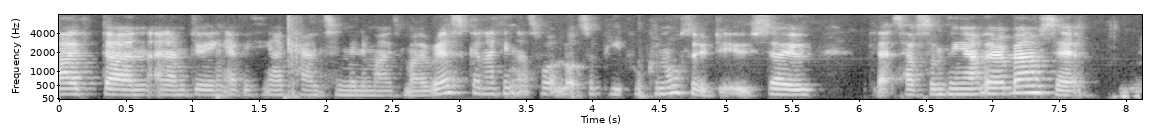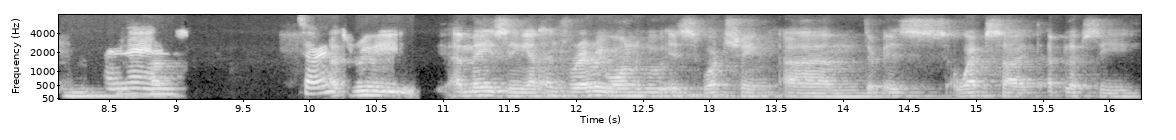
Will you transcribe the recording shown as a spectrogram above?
I've done and I'm doing everything I can to minimize my risk. And I think that's what lots of people can also do. So let's have something out there about it. And then, sorry? That's really amazing. And, and for everyone who is watching, um, there is a website, epilepsy,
